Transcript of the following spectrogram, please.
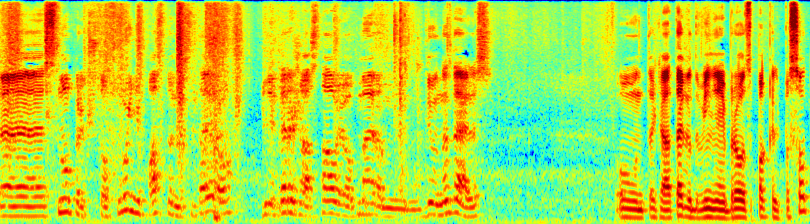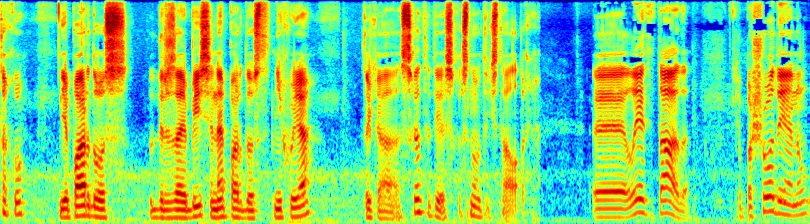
Eh, Es nopirku šo puņu par 80 eiro. Viņa garažā stāv jau apmēram divas nedēļas. Un tā kā tagad viņai brauc pakaļ pa sotaku. Ja pārdos, tad ir zaibīs, ja nepārdos, tad nihuja. Tā kā skatieties, kas notiks tālāk. E, lieta tāda, ka par šodienu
